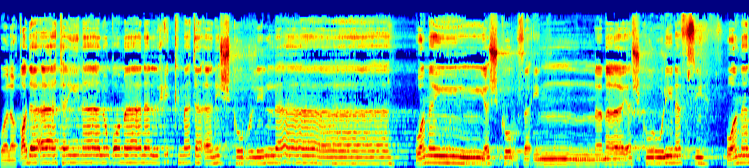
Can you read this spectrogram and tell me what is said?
ولقد آتينا لقمان الحكمة أن اشكر لله ومن يشكر فإنما انما يشكر لنفسه ومن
